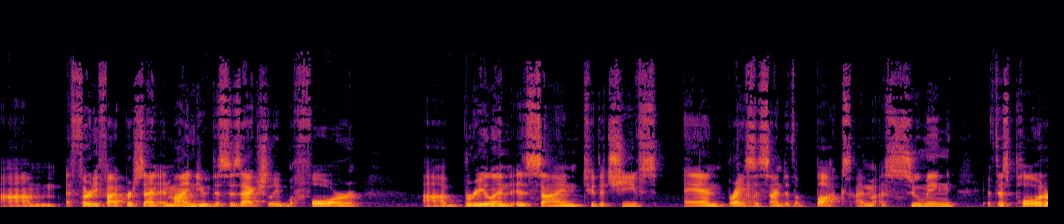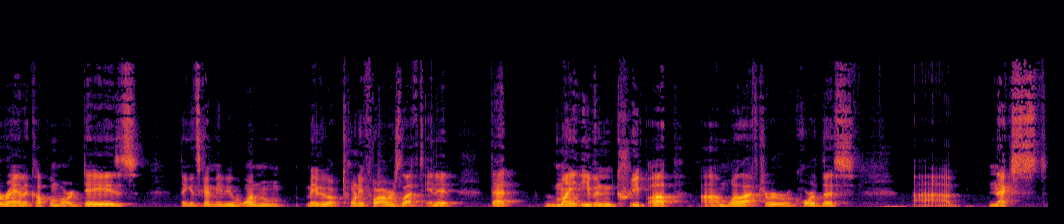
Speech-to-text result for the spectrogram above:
um, at 35%. And mind you, this is actually before uh, Breeland is signed to the Chiefs and Brice is signed to the Bucks. I'm assuming if this poll would have ran a couple more days, think it's got maybe one, maybe about 24 hours left in it. That might even creep up um, well after we record this. Uh, next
